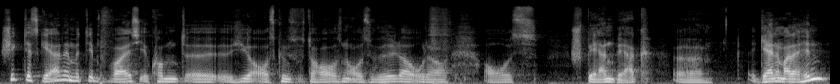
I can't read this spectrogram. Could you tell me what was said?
schickt es gerne mit dem Beweis, ihr kommt äh, hier aus Königs Wusterhausen, aus Wilder oder aus Sperrenberg. Gerne mal dahin.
